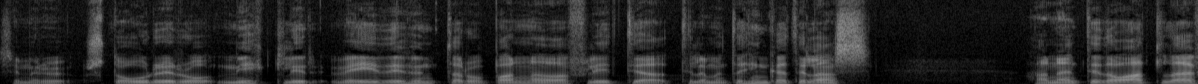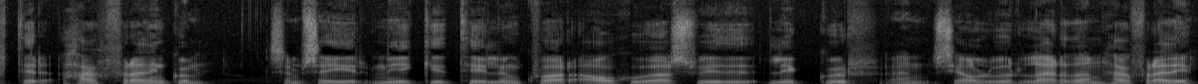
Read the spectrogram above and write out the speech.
sem eru stórir og miklir veiði hundar og bannað að flytja til að mynda hinga til hans. Hann endi þá alla eftir hagfræðingum sem segir mikið til um hvar áhuga sviðið liggur en sjálfur lærðan hagfræði.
